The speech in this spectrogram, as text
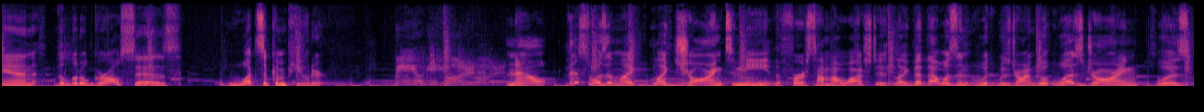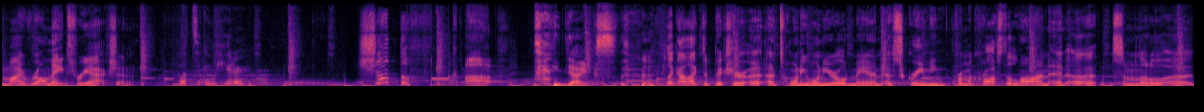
And the little girl says, What's a computer? Beautiful. Now, this wasn't like like jarring to me the first time I watched it. Like that that wasn't what was jarring. What was jarring was my roommate's reaction. What's a computer? Shut the fuck up. Yikes. like I like to picture a 21 year old man uh, screaming from across the lawn at uh, some little uh,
